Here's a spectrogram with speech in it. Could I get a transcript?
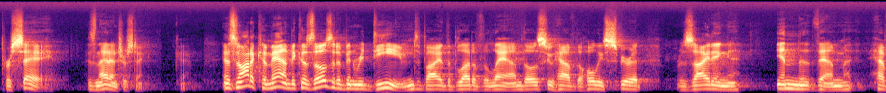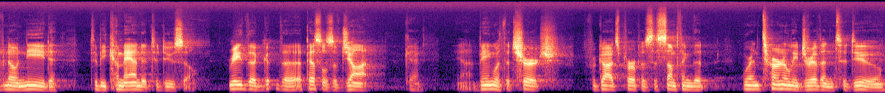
per se. Isn't that interesting? Okay. And it's not a command because those that have been redeemed by the blood of the Lamb, those who have the Holy Spirit residing in them, have no need to be commanded to do so. Read the, the epistles of John. Okay. Yeah. Being with the church for God's purpose is something that we're internally driven to do.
